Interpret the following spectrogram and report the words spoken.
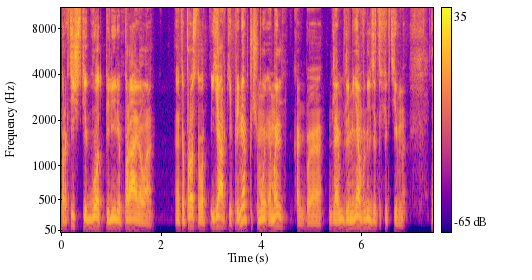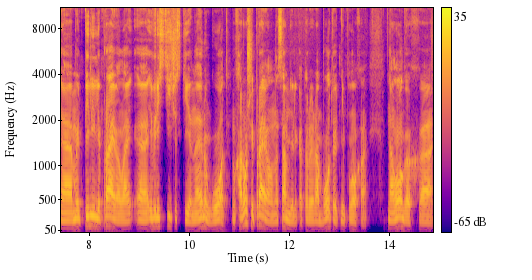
практически год пилили правила Это просто вот яркий пример, почему ML как бы для, для меня выглядит эффективно. Э, мы пилили правила э, эвристические, наверное, год. Ну, хорошие правила, на самом деле, которые работают неплохо. В налогах э,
